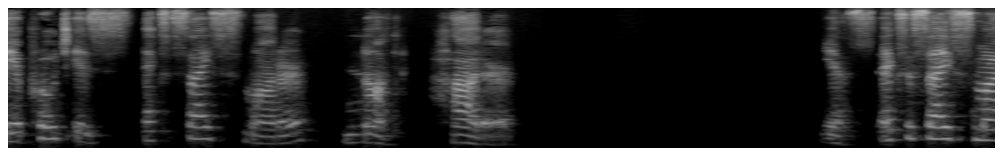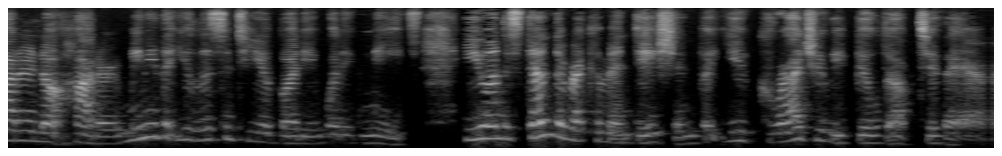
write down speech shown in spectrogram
the approach is exercise smarter, not harder. Yes, exercise smarter, not harder, meaning that you listen to your body, what it needs. You understand the recommendation, but you gradually build up to there.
